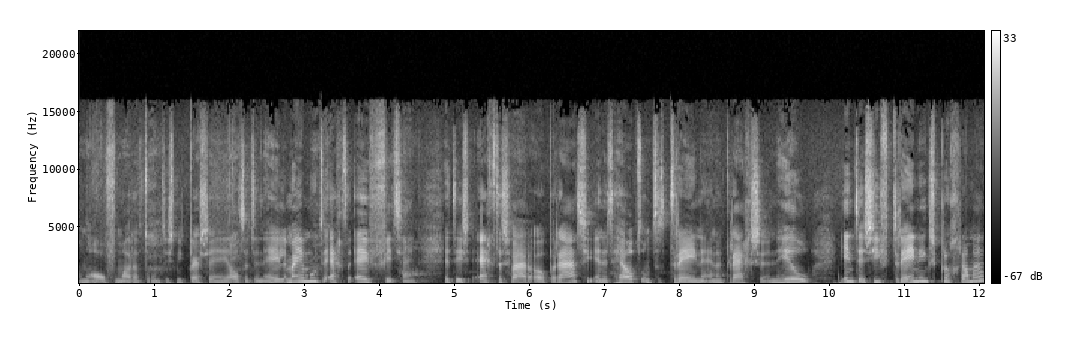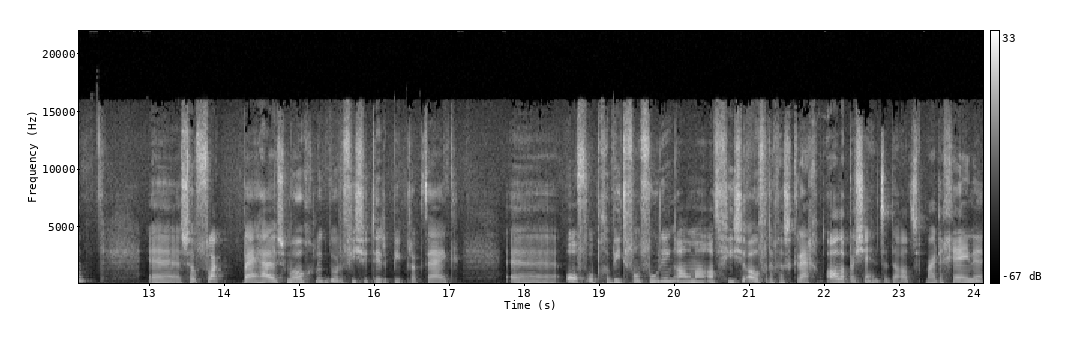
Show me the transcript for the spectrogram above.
een halve marathon. Het is niet per se altijd een hele, maar je moet echt even fit zijn. Het is echt een zware operatie en het helpt om te trainen. En dan krijgen ze een heel intensief trainingsprogramma. Uh, zo vlak bij huis mogelijk door de fysiotherapiepraktijk. Uh, of op gebied van voeding allemaal adviezen. Overigens krijgen alle patiënten dat. Maar degene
